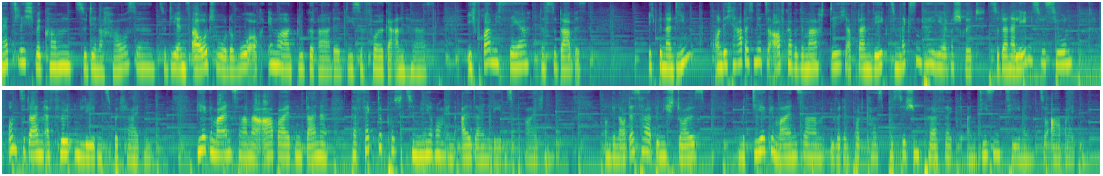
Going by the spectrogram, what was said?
Herzlich willkommen zu dir nach Hause, zu dir ins Auto oder wo auch immer du gerade diese Folge anhörst. Ich freue mich sehr, dass du da bist. Ich bin Nadine und ich habe es mir zur Aufgabe gemacht, dich auf deinem Weg zum nächsten Karriereschritt, zu deiner Lebensvision und zu deinem erfüllten Leben zu begleiten. Wir gemeinsam erarbeiten deine perfekte Positionierung in all deinen Lebensbereichen. Und genau deshalb bin ich stolz, mit dir gemeinsam über den Podcast Position Perfect an diesen Themen zu arbeiten.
